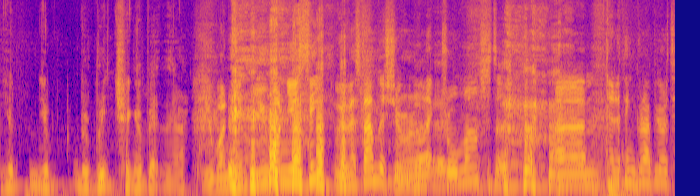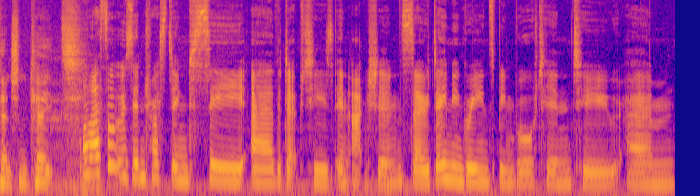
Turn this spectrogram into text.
you're you're reaching a bit there. You won your, you won your seat. We've established you're an electoral master. Um, anything grab your attention, Kate? Well, I thought it was interesting to see uh, the deputies in action. So Damien Green's been brought in to um,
